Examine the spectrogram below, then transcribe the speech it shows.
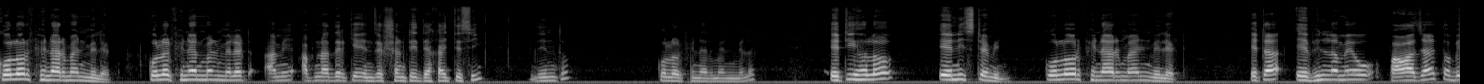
কোলোরফিনারম্যান মিলেট কোলোরফিনারম্যান মিলেট আমি আপনাদেরকে ইঞ্জেকশনটি দেখাইতেছি, দিন তো। কোলোরফিনারম্যান মিলেট এটি হলো এনিস্টেমিন কোলোরফিনারম্যান মিলেট এটা এভিল নামেও পাওয়া যায়, তবে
